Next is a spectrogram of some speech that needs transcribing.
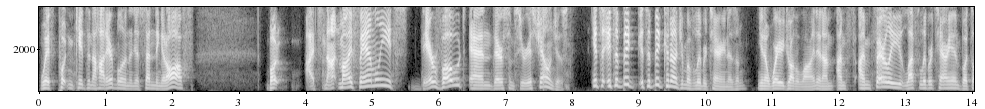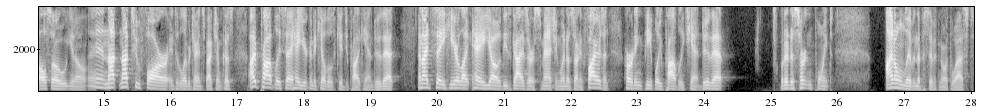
with putting kids in a hot air balloon and just sending it off, but it's not my family. It's their vote, and there's some serious challenges. It's it's a big it's a big conundrum of libertarianism. You know where you draw the line, and I'm I'm I'm fairly left libertarian, but also you know eh, not not too far into the libertarian spectrum because I'd probably say, hey, you're going to kill those kids. You probably can't do that. And I'd say here, like, hey, yo, these guys are smashing windows, starting fires, and hurting people. You probably can't do that. But at a certain point, I don't live in the Pacific Northwest.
